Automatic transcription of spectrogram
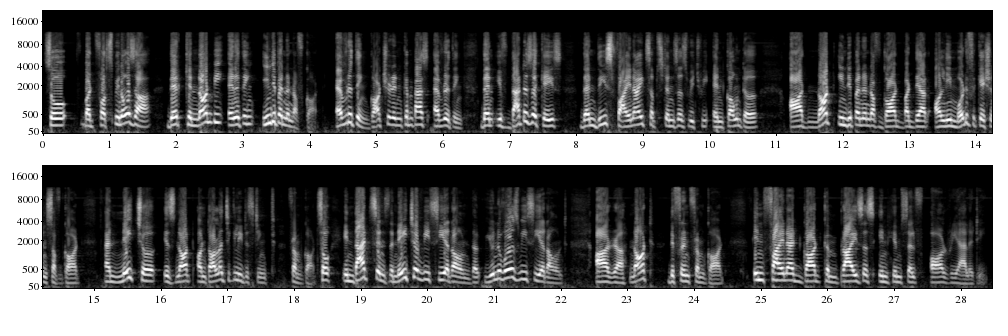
So but for Spinoza there cannot be anything independent of God everything God should encompass everything then if that is the case then these finite substances which we encounter are not independent of God but they are only modifications of God and nature is not ontologically distinct from God. So in that sense the nature we see around the universe we see around are uh, not different from God infinite God comprises in himself all reality.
